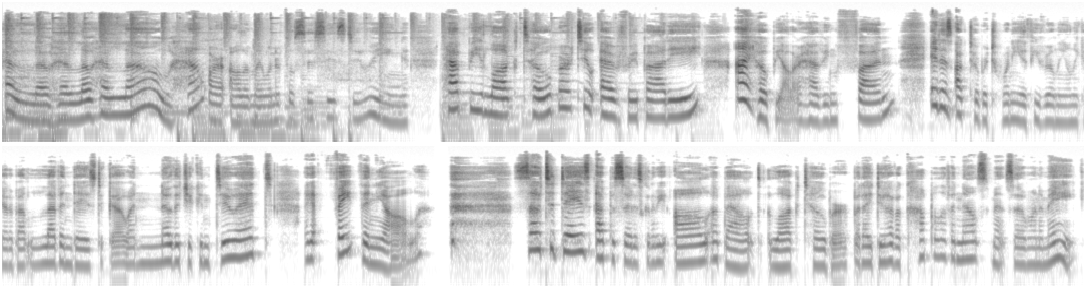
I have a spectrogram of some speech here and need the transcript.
Hello, hello, hello. How are all of my wonderful sissies doing? Happy Locktober to everybody. I hope y'all are having fun. It is October 20th. You've really only got about 11 days to go. I know that you can do it. I got faith in y'all. So today's episode is going to be all about Locktober, but I do have a couple of announcements that I want to make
